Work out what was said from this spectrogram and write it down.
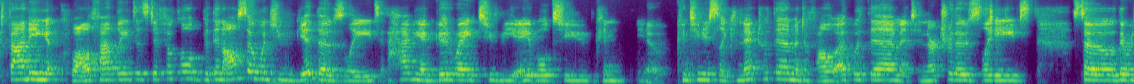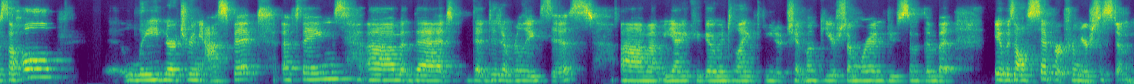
finding qualified leads is difficult but then also once you get those leads having a good way to be able to can you know continuously connect with them and to follow up with them and to nurture those leads so there was a whole lead nurturing aspect of things um, that that didn't really exist. Um, I mean, yeah, you could go into like you know Chipmunky or somewhere and do something, but it was all separate from your system.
